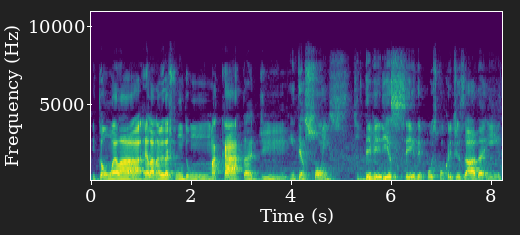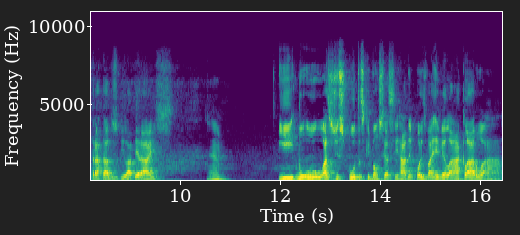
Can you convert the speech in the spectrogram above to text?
Então, ela, ela na verdade, foi um, uma carta de intenções que deveria ser depois concretizada em tratados bilaterais. Né? E o, as disputas que vão se acirrar depois vai revelar, claro, a,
